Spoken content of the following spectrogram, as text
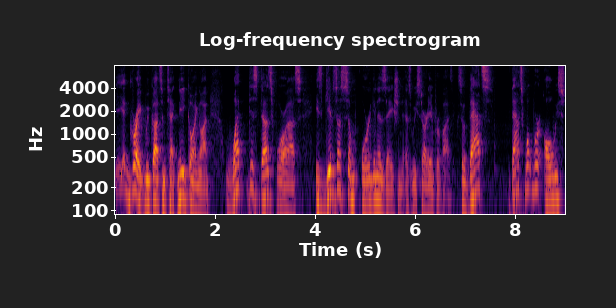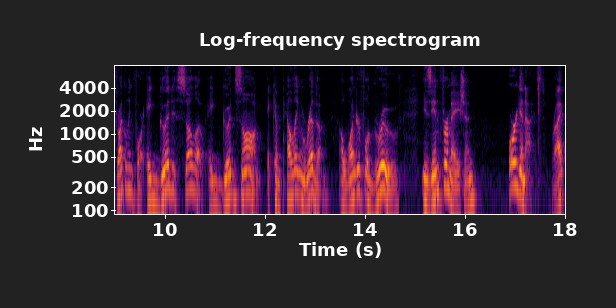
yeah, great, we've got some technique going on. What this does for us is gives us some organization as we start improvising. So that's that's what we're always struggling for. A good solo, a good song, a compelling rhythm, a wonderful groove is information organized, right?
